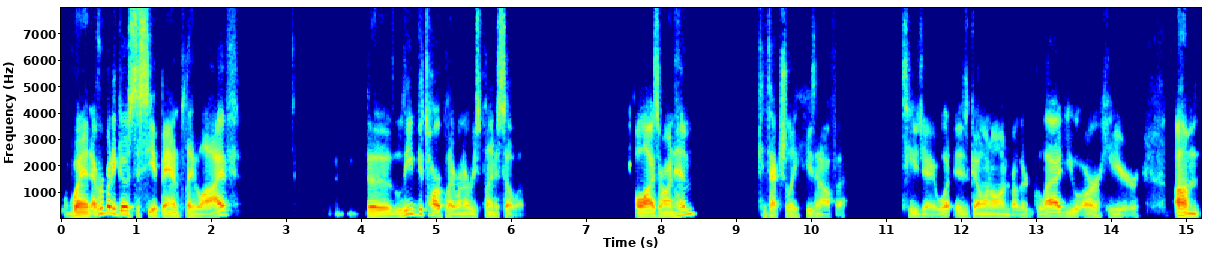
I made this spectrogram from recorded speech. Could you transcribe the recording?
When everybody goes to see a band play live, the lead guitar player, whenever he's playing a solo, all eyes are on him. Contextually, he's an alpha. TJ, what is going on, brother? Glad you are here. Um,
